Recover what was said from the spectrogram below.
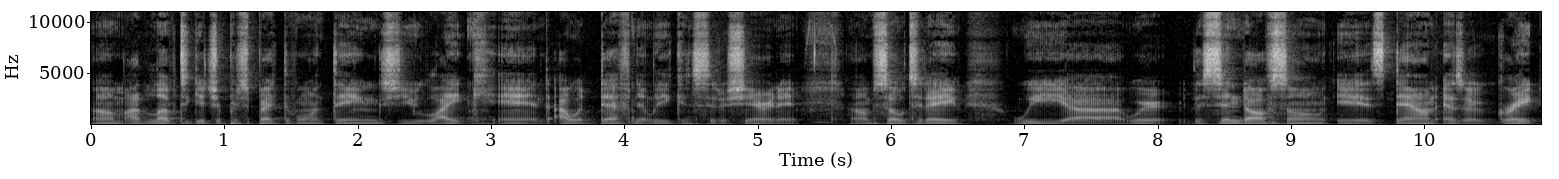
Um, I'd love to get your perspective on things you like, and I would definitely consider sharing it. Um, so today, we uh, we're the send off song is "Down as a Great."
